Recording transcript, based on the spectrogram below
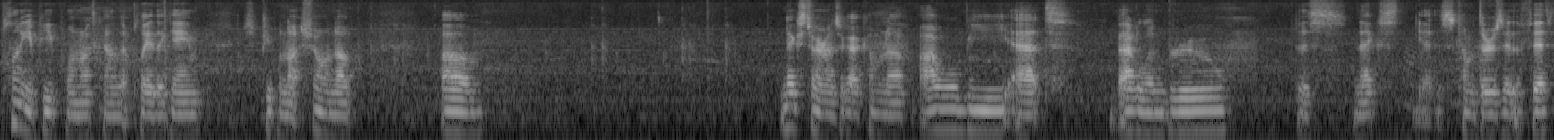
plenty of people in North Carolina that play the game, just people not showing up. Um, next tournaments I got coming up, I will be at Battle and Brew this next yeah this coming Thursday the fifth.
